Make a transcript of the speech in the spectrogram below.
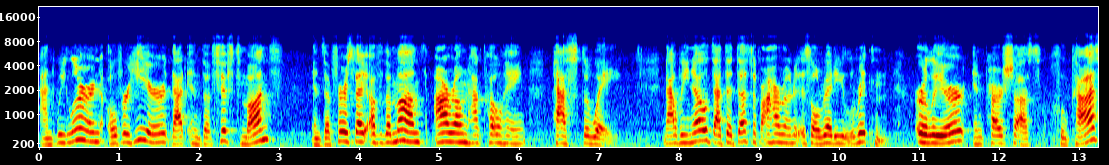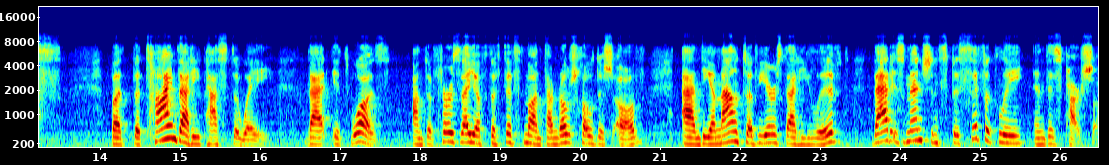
And we learn over here that in the fifth month, in the first day of the month, Aaron HaKohen passed away. Now we know that the death of Aaron is already written earlier in Parshas Chukas, but the time that he passed away, that it was on the first day of the fifth month, on Rosh Chodesh Av, and the amount of years that he lived, that is mentioned specifically in this parsha.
